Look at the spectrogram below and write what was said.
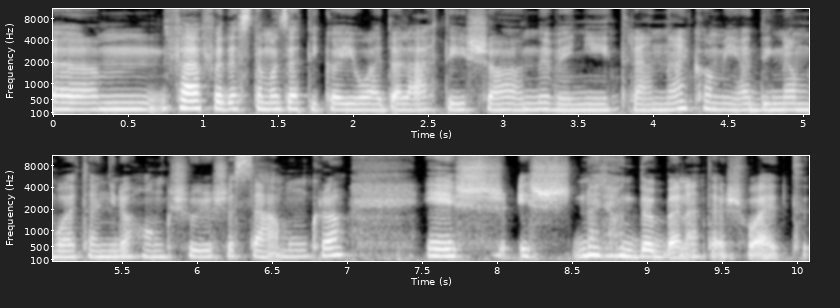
um, felfedeztem az etikai oldalát is a növényi étrendnek, ami addig nem volt annyira hangsúlyos a számunkra, és, és nagyon döbbenetes volt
